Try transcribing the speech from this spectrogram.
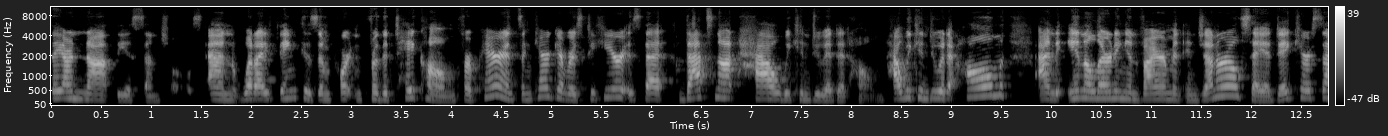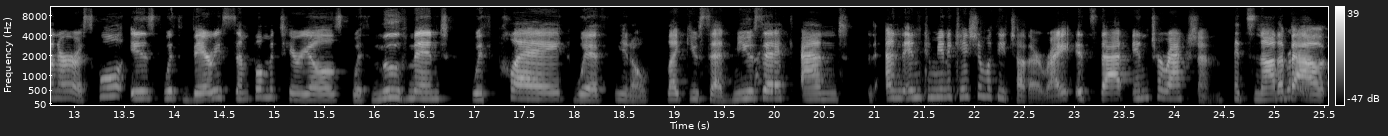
they are not the essentials. And what I think is important for the take home for parents and caregivers to hear is that that's not how we can do it at home. How we can do it at home and in a learning environment in general, say a daycare center or a school, is with very simple materials, with movement, with play with you know like you said music and and in communication with each other right? It's that interaction. It's not about right.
